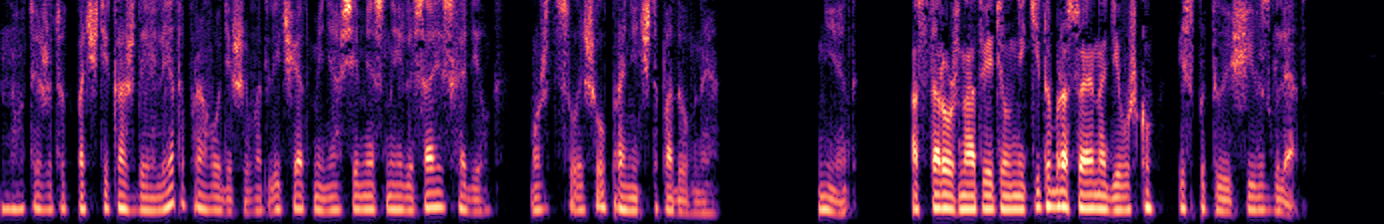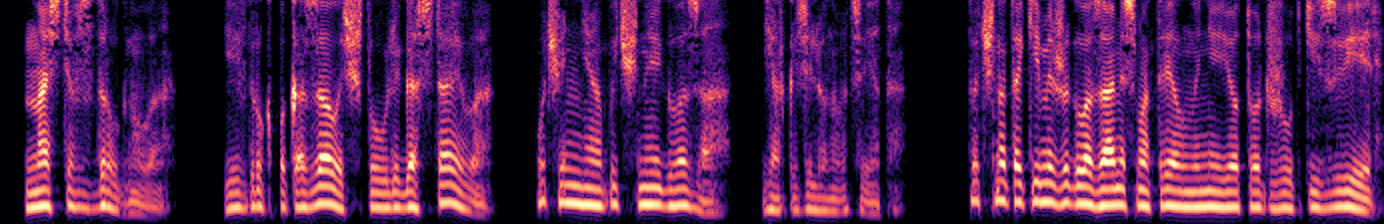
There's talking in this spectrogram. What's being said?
«Но ты же тут почти каждое лето проводишь, и в отличие от меня все местные леса исходил. Может, слышал про нечто подобное?» «Нет», — осторожно ответил Никита, бросая на девушку испытующий взгляд. Настя вздрогнула. Ей вдруг показалось, что у Легостаева очень необычные глаза ярко-зеленого цвета. Точно такими же глазами смотрел на нее тот жуткий зверь,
